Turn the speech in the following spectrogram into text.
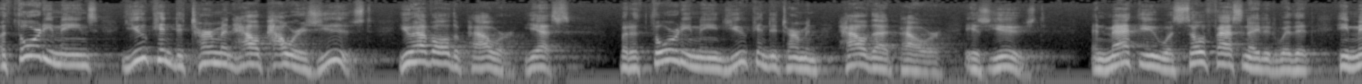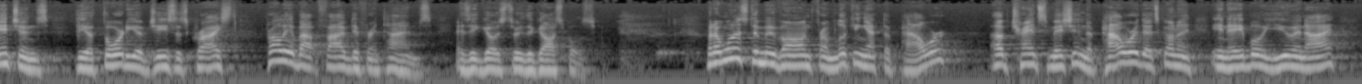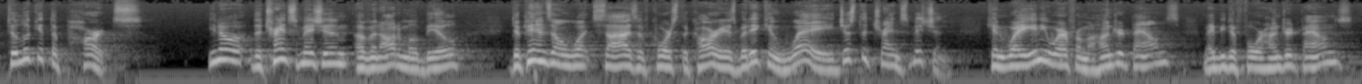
Authority means you can determine how power is used. You have all the power, yes, but authority means you can determine how that power is used. And Matthew was so fascinated with it, he mentions the authority of Jesus Christ probably about five different times as he goes through the Gospels. But I want us to move on from looking at the power of transmission, the power that's going to enable you and I, to look at the parts. You know, the transmission of an automobile depends on what size, of course, the car is, but it can weigh, just the transmission can weigh anywhere from 100 pounds, maybe to 400 pounds.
